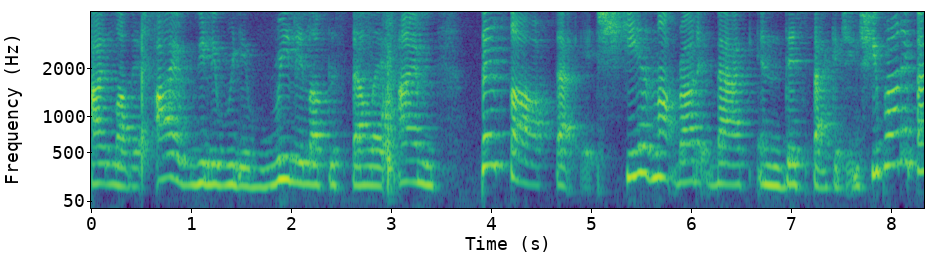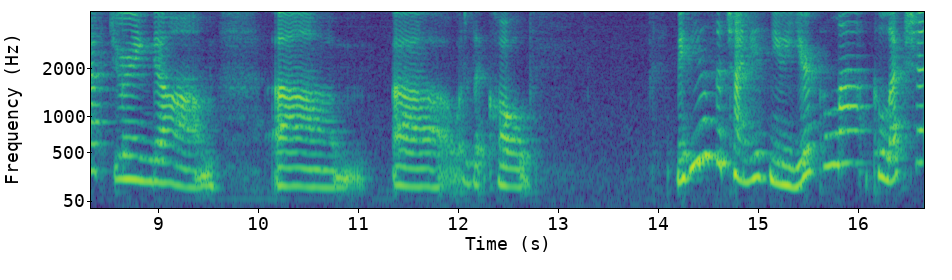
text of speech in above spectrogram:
I love it. I really, really, really love this palette. I'm pissed off that she has not brought it back in this packaging. She brought it back during, um, um, uh, what is it called? Maybe it was the Chinese New Year collection,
